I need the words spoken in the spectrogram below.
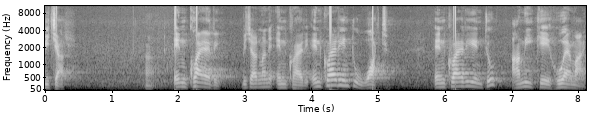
বিচার। এনকোয়ারি বিচার মানে enquiry enquiry into what enquiry into আমি কে হু অ্যাম আই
